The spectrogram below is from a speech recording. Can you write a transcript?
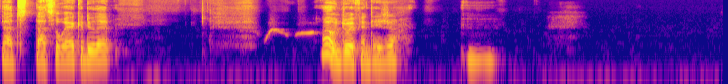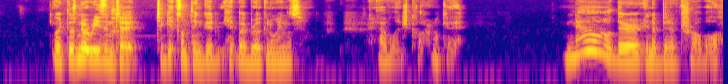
that's that's the way I could do that. Oh, enjoy Fantasia. Mm. Like, there's no reason to to get something good hit by Broken Wings. Avalanche Caller. Okay. Now they're in a bit of trouble.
